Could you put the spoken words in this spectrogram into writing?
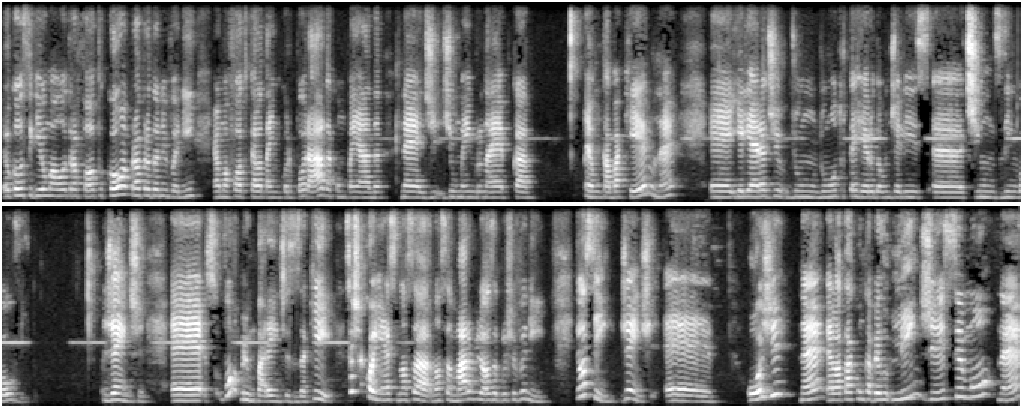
eu consegui uma outra foto com a própria Dona Ivani. É uma foto que ela está incorporada, acompanhada né, de, de um membro na época é um tabaqueiro, né? É, e ele era de, de, um, de um outro terreiro de onde eles é, tinham desenvolvido. Gente, é, vou abrir um parênteses aqui. Você já conhece nossa nossa maravilhosa bruxa Vani? Então, assim, gente, é, Hoje, né, ela tá com cabelo lindíssimo, né?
